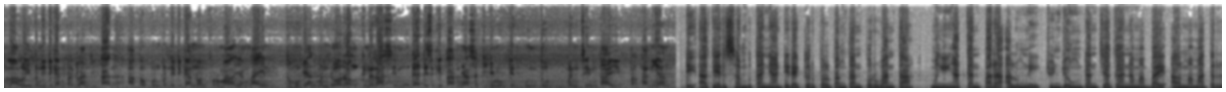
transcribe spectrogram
melalui pendidikan berkelanjutan ataupun pendidikan non formal yang lain. Kemudian mendorong generasi muda di sekitarnya sedini mungkin untuk mencintai pertanian. Di akhir sambutannya, Direktur Polbangtan Purwanta mengingatkan para alumni junjung dan jaga nama baik alma mater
